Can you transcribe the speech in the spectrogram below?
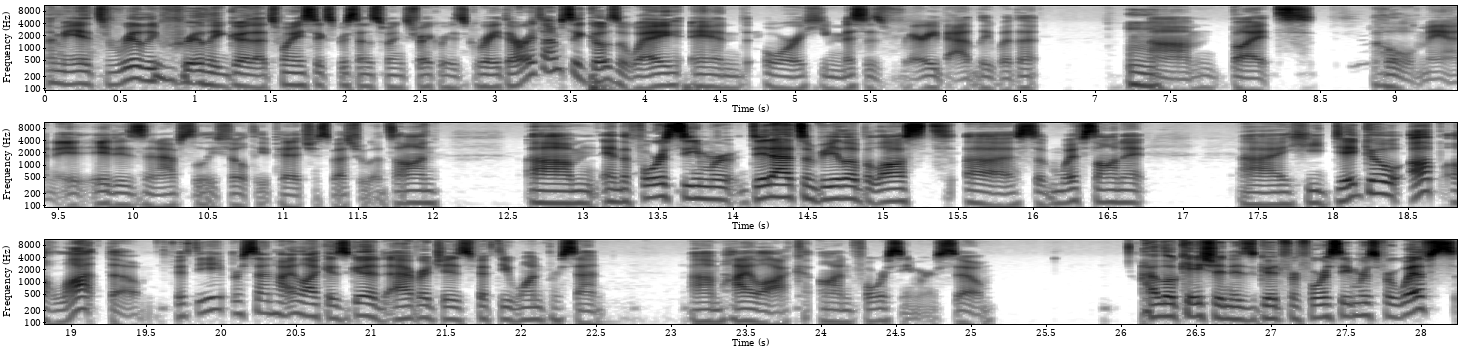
I mean, it's really, really good. That 26% swing strike rate is great. There are times it goes away and, or he misses very badly with it. Mm. Um, but oh man, it, it is an absolutely filthy pitch, especially when it's on. Um, and the four seamer did add some velo, but lost uh, some whiffs on it. Uh, he did go up a lot though. 58% high lock is good. Average is 51% um, high lock on four seamers. So high location is good for four seamers for whiffs,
